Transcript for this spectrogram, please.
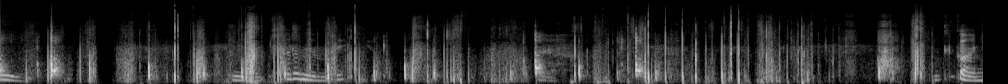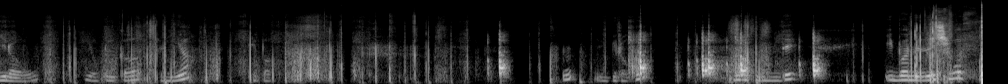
오. 음, 사람이 없는데? 여기. 여기가 아니라고? 여기가 아니야? 대박. 응? 여기라고? 어려운데? 이번에는 쉬웠어.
